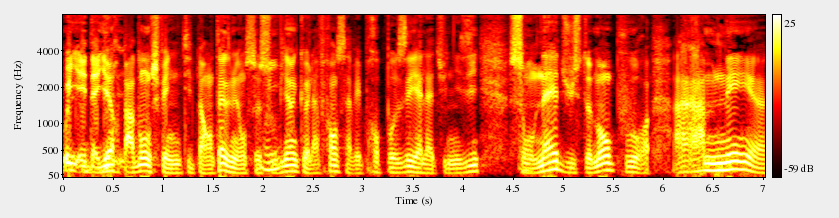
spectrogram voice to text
Oui, et d'ailleurs, pardon, je fais une petite parenthèse, mais on se souvient que la France avait proposé à la Tunisie son aide justement pour ramener euh,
